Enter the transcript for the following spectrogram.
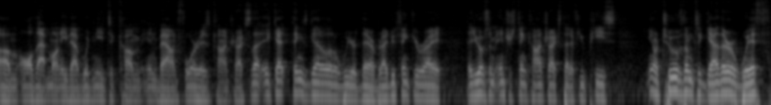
um, all that money that would need to come inbound for his contract. So that it get things get a little weird there. But I do think you're right that you have some interesting contracts that if you piece, you know, two of them together with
